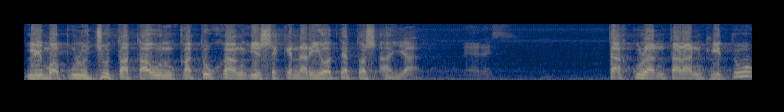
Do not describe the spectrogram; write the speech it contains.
50 juta tahun Ka tukang skenario tetos aya. Tak lantaran gitu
